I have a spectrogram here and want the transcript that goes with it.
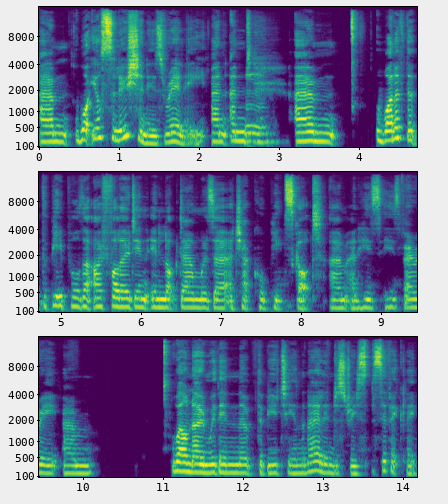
um, what your solution is really, and and. Mm. Um, one of the, the people that I followed in, in lockdown was a, a chap called Pete Scott, um, and he's he's very um, well known within the, the beauty and the nail industry specifically.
